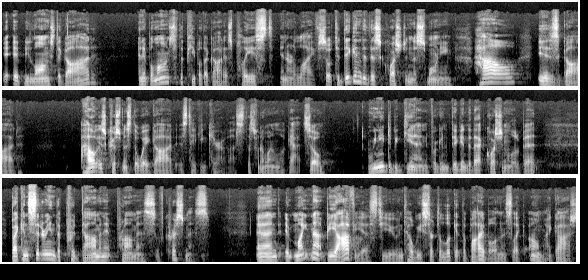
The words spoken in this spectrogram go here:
it, it belongs to God and it belongs to the people that God has placed in our life. So, to dig into this question this morning, how is God, how is Christmas the way God is taking care of us? That's what I want to look at. So, we need to begin, if we're going to dig into that question a little bit, by considering the predominant promise of Christmas. And it might not be obvious to you until we start to look at the Bible and it's like, oh my gosh,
